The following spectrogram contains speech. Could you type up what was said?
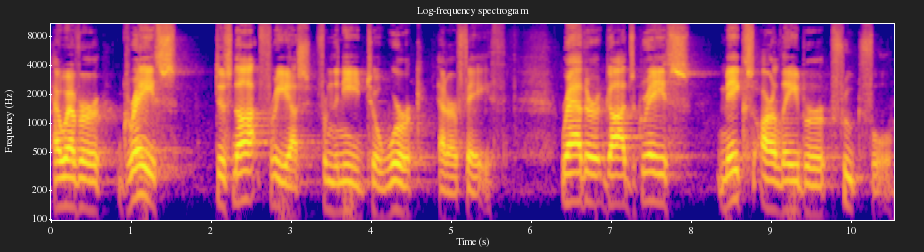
However, grace does not free us from the need to work at our faith. Rather, God's grace makes our labor fruitful.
